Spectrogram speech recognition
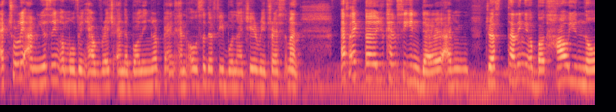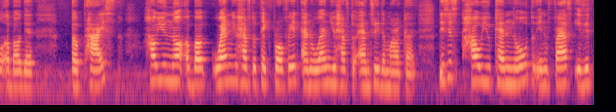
actually I'm using a moving average and the Bollinger Band and also the Fibonacci retracement as I uh, you can see in there I'm just telling you about how you know about the uh, price how you know about when you have to take profit and when you have to enter the market. This is how you can know to invest is it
